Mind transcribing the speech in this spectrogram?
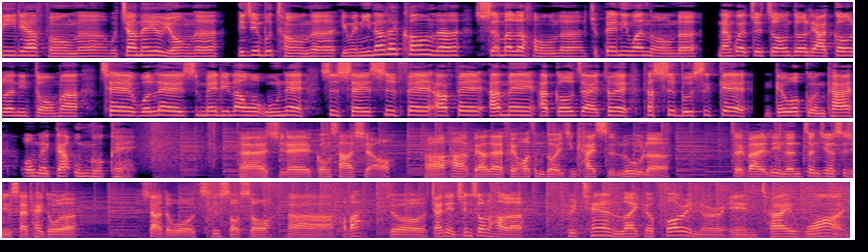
Media 疯了，我讲没有用了，已经不同了，因为你脑袋空了，什么了红了，就被你玩弄了，难怪最终都俩公了，你懂吗？切，我累，是媒体让我无奈，是谁是非？阿飞阿妹阿狗仔队，他是不是 gay？你给我滚开！Oh my god，温国 K。哎，是嘞，攻杀小，好哈，不要再废话这么多，已经开始录了。这礼拜令人震惊的事情实在太多了。吓得我吃手手，那好吧，就讲点轻松的好了。Pretend like a foreigner in Taiwan。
